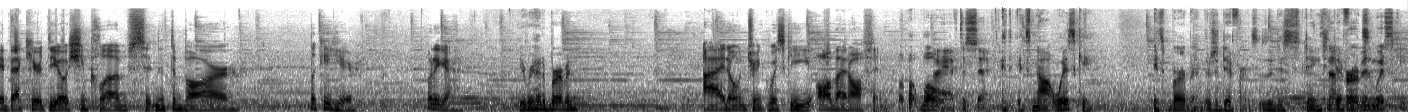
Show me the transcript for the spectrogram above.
Okay, back here at the Ocean Club, sitting at the bar. Looky here. What do you got? You ever had a bourbon? I don't drink whiskey all that often. But whoa. I have to say. It, it's not whiskey. It's bourbon. There's a difference. There's a distinct It's not difference. bourbon whiskey?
